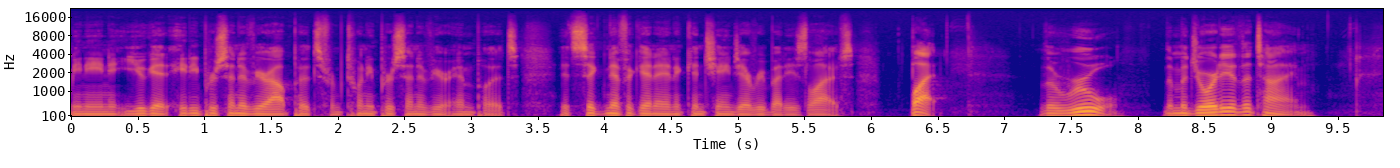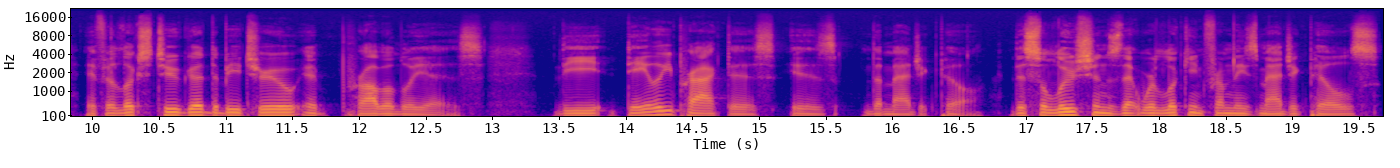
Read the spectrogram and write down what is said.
meaning you get 80% of your outputs from 20% of your inputs. It's significant and it can change everybody's lives. But the rule, the majority of the time, if it looks too good to be true, it probably is. The daily practice is the magic pill. The solutions that we're looking from these magic pills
